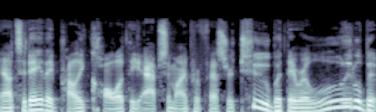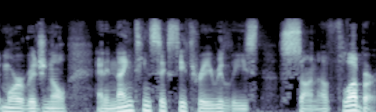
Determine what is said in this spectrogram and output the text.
Now, today they'd probably call it The Absent-Minded Professor 2, but they were a little bit more original and in 1963 released Son of Flubber.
